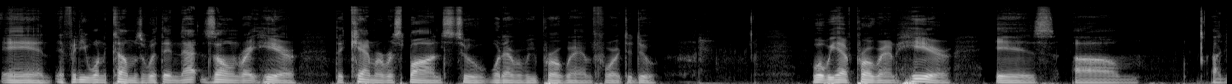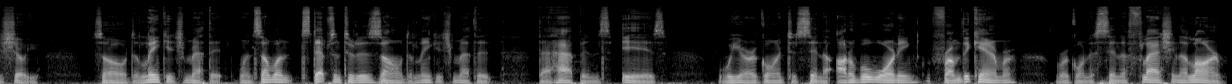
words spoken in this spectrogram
And if anyone comes within that zone right here the camera responds to whatever we programmed for it to do. What we have programmed here is um, I'll just show you. So the linkage method. When someone steps into this zone the linkage method that happens is we are going to send an audible warning from the camera. We're going to send a flashing alarm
